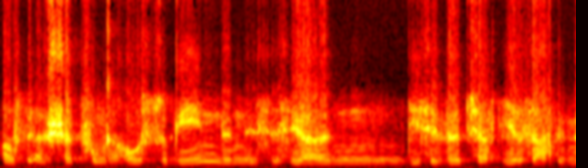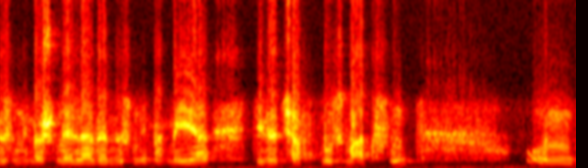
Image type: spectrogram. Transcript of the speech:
aus der Erschöpfung rauszugehen, dann ist es ja diese Wirtschaft, die ja sagt, wir müssen immer schneller, wir müssen immer mehr, die Wirtschaft muss wachsen. Und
